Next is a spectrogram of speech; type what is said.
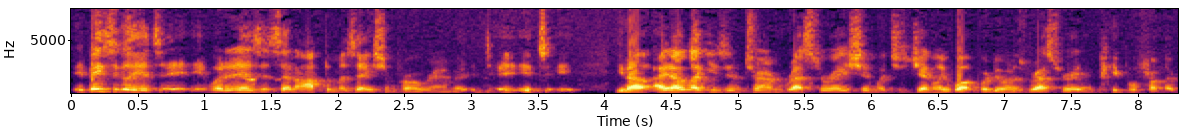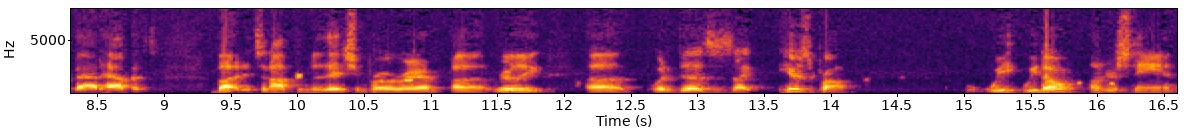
it basically it's it, what it is. It's an optimization program. It, it, it's you know I don't like using the term restoration, which is generally what we're doing is restoring people from their bad habits. But it's an optimization program. Uh, really, uh, what it does is like here's the problem. We, we don't understand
